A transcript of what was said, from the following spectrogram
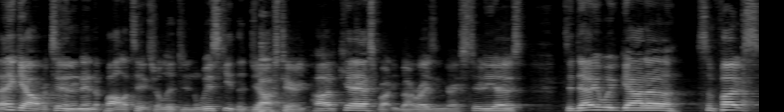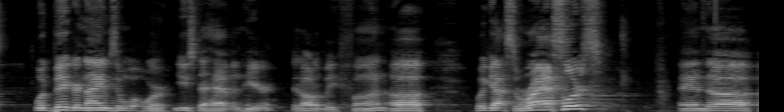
Thank y'all for tuning in to Politics, Religion, and Whiskey, the Josh Terry podcast, brought to you by Raising Grace Studios. Today we've got uh, some folks with bigger names than what we're used to having here. It ought to be fun. Uh, we got some wrestlers, and uh,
